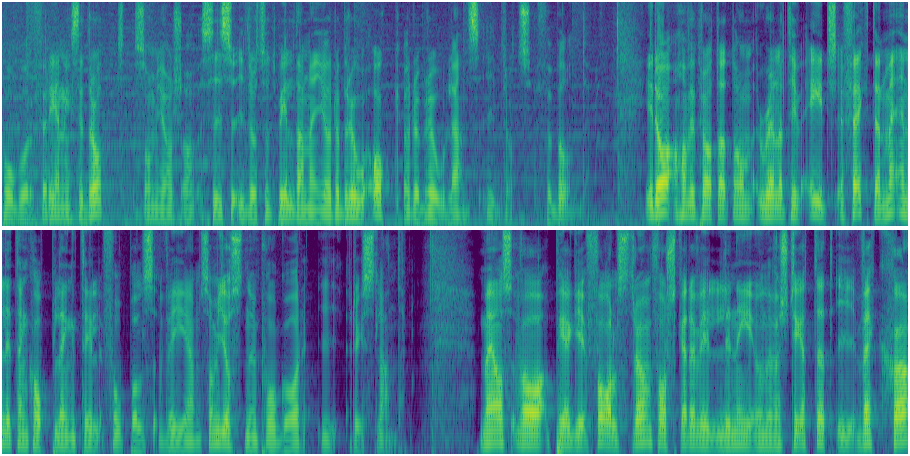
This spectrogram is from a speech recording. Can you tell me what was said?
pågår föreningsidrott som görs av SISU Idrottsutbildarna i Örebro och Örebro läns idrottsförbund. Idag har vi pratat om relative age-effekten med en liten koppling till fotbolls-VM som just nu pågår i Ryssland. Med oss var PG Falström, forskare vid Linnéuniversitetet i Växjö.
